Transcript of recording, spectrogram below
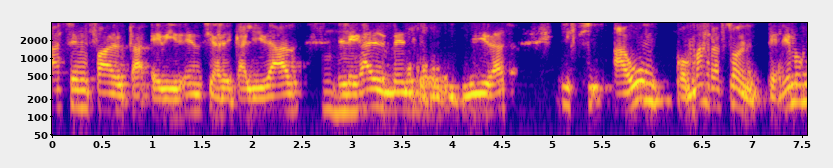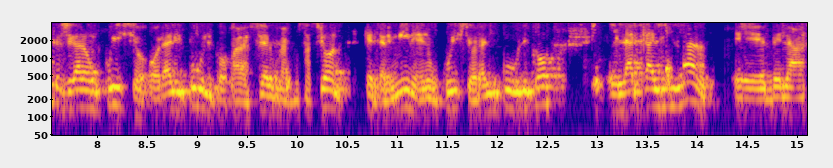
hacen falta evidencias de calidad legalmente constituidas, Y si aún con más razón tenemos que llegar a un juicio oral y público para hacer una acusación que termine en un juicio oral y público, eh, la calidad eh, de las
